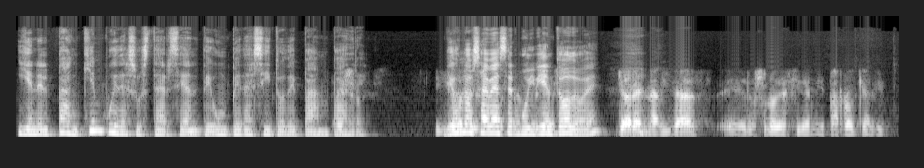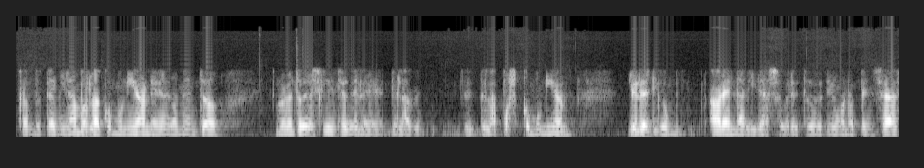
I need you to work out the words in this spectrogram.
Y en el pan, ¿quién puede asustarse ante un pedacito de pan, padre? Dios lo sabe hacer muy bien todo, ¿eh? Yo ahora en Navidad, lo suelo decir en mi parroquia, cuando terminamos la comunión, en el momento el momento del silencio de, la, de, la poscomunión, yo les digo, ahora en Navidad sobre todo, digo, bueno, pensad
